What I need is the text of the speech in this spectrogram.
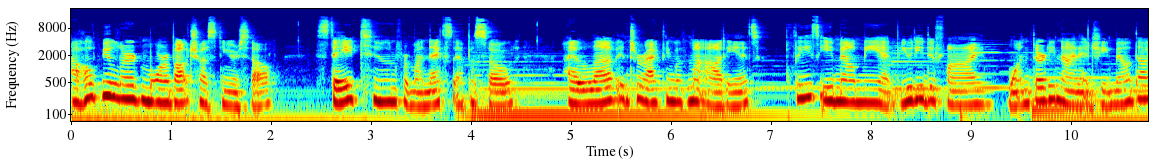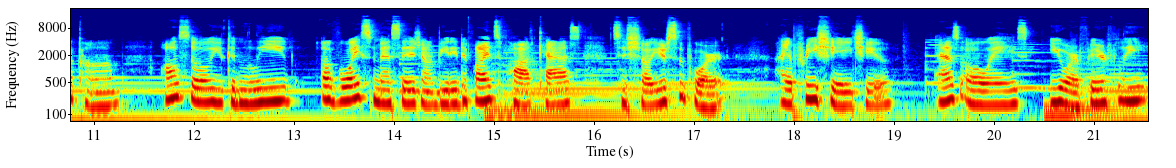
I hope you learned more about trusting yourself. Stay tuned for my next episode. I love interacting with my audience. Please email me at beautydefine139 at gmail.com. Also, you can leave a voice message on Beauty Defines podcast to show your support. I appreciate you. As always, you are fearfully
